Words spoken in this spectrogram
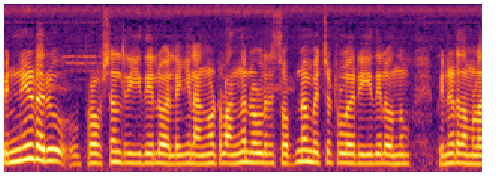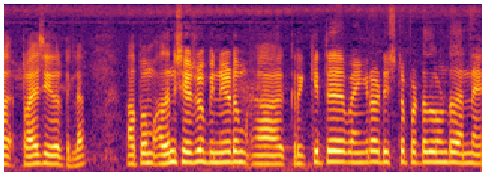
പിന്നീടൊരു പ്രൊഫഷണൽ രീതിയിലോ അല്ലെങ്കിൽ അങ്ങോട്ടുള്ള അങ്ങനെയുള്ളൊരു സ്വപ്നം വെച്ചിട്ടുള്ള രീതിയിലൊന്നും പിന്നീട് നമ്മൾ ട്രൈ ചെയ്തിട്ടില്ല. അപ്പം അതിനുശേഷം പിന്നീടും ക്രിക്കറ്റ് ഭയങ്കരമായിട്ട് ഇഷ്ടപ്പെട്ടതുകൊണ്ട് തന്നെ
